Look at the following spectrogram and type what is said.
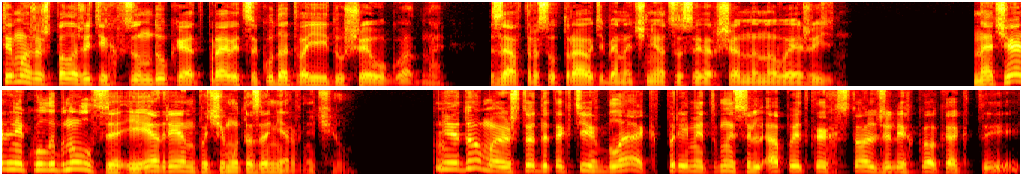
Ты можешь положить их в сундук и отправиться куда твоей душе угодно. Завтра с утра у тебя начнется совершенно новая жизнь». Начальник улыбнулся, и Эдриан почему-то занервничал. «Не думаю, что детектив Блэк примет мысль о пытках столь же легко, как ты».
